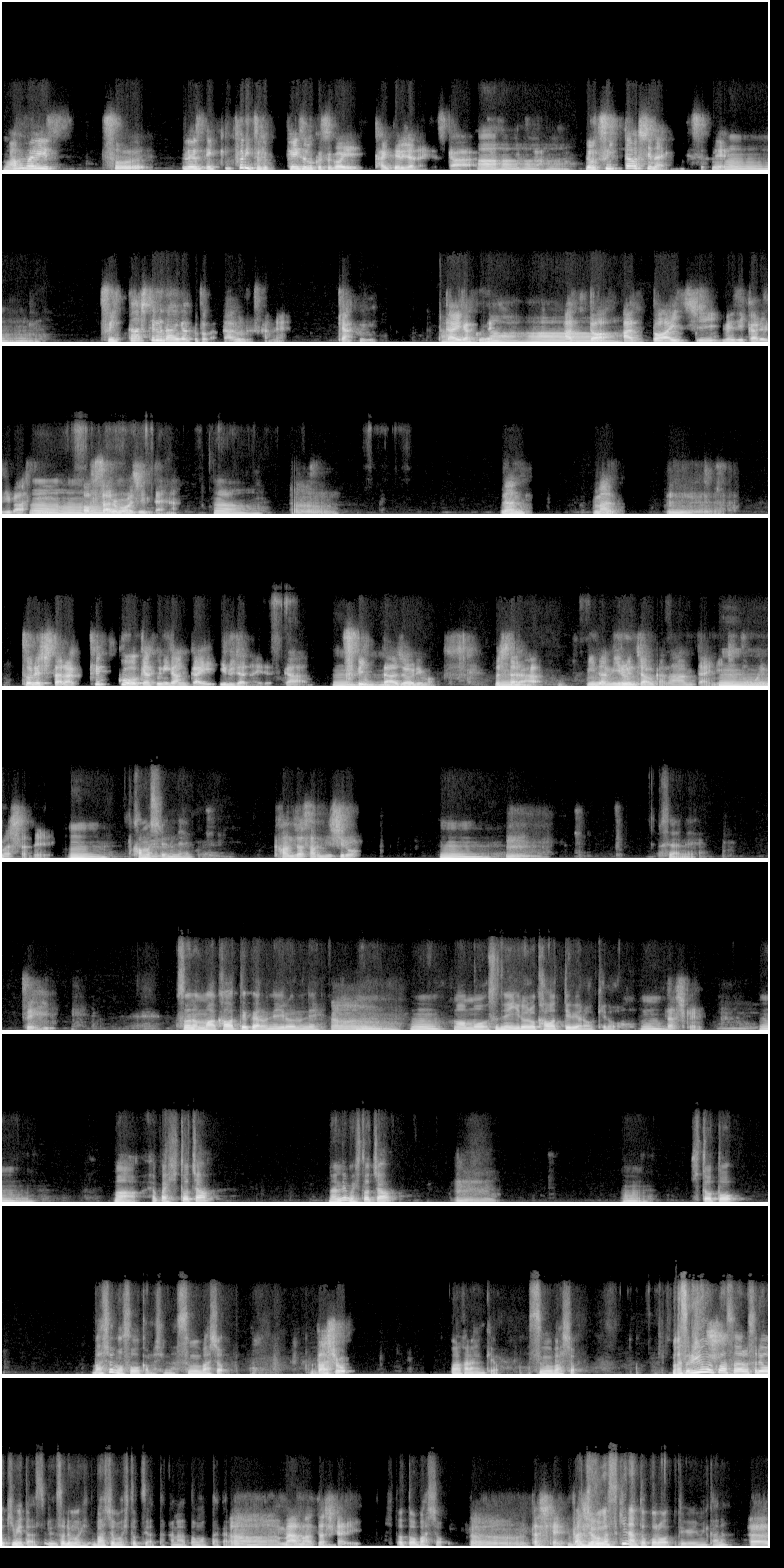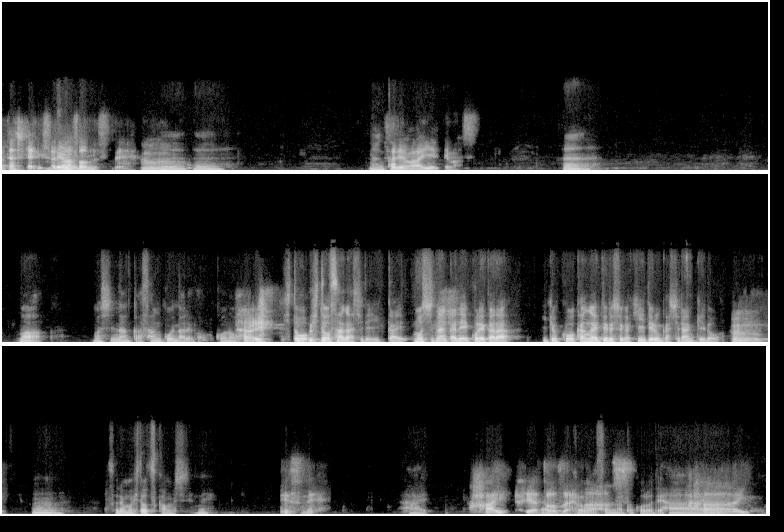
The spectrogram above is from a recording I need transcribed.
まあ、あんまり、そう、でプリッツ、フェイスブックすごい書いてるじゃないですか。あはははでも、ツイッターはしてないんですよね。うんうんうんうん、ツイッターしてる大学とかってあるんですかね？逆に。大学で。あと、あと愛知メディカルリバーシティ、オフサルモージみたいな。うん。うん、なん、まあ、うん。それしたら結構逆に眼科医いるじゃないですか。ツイッター上にも。そしたら、みんな見るんちゃうかなみたいにちょっと思いましたね。うん、うん、かもしれんね。患者さんにしろ。うん。うん。そやね。ぜひ。そういうのもまあ変わっていくやろうね、いろいろね。うん。うん。まあもうすでにいろいろ変わってるやろうけど。うん。確かに。うん。まあ、やっぱ人ちゃう？何でも人ちゃう？うん。うん。人と、場所もそうかもしれない。住む場所。場所わからんけど。住む場所。まあ、それ留学はそれを決めた、それも場所も一つやったかなと思ったから。ああ、まあまあ、確かに。人と場所。うん、確かに。まあ、自分が好きなところっていう意味かな。ああ、確かに。それはそうですね。うねうん、うん。なんか。それは言えてます。うん。まあ、もしなんか参考になれば、この人、はい、人探しで一回、もしなんかね、これから曲を考えてる人が聞いてるんか知らんけど、うん。うん。それも一つかもしれない。ですね。はい。はい。ありがとうございます。今日はそんなところで。はい。はい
